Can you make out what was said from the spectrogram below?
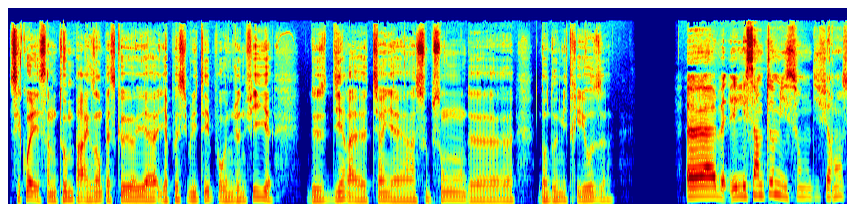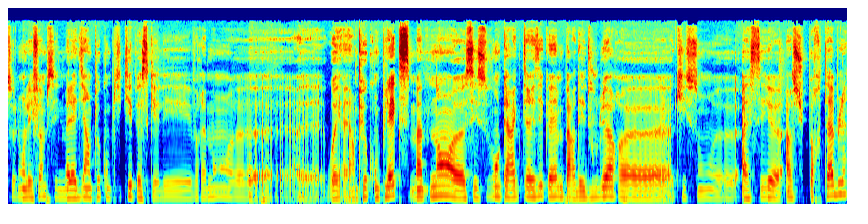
C'est quoi les symptômes, par exemple? Est-ce qu'il y a possibilité pour une jeune fille de se dire, euh, tiens, il y a un soupçon de- d'endométriose Euh, bah, les symptômes, ils sont différents selon les femmes. C'est une maladie un peu compliquée parce qu'elle est vraiment euh, ouais, un peu complexe. Maintenant, c'est souvent caractérisé quand même par des douleurs qui sont assez insupportables.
